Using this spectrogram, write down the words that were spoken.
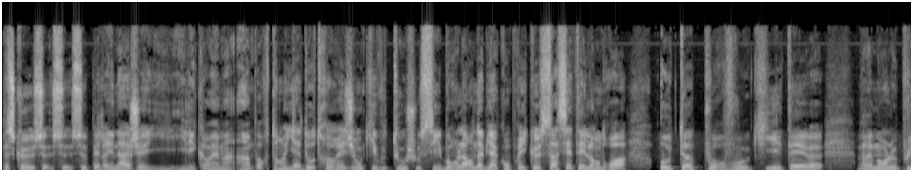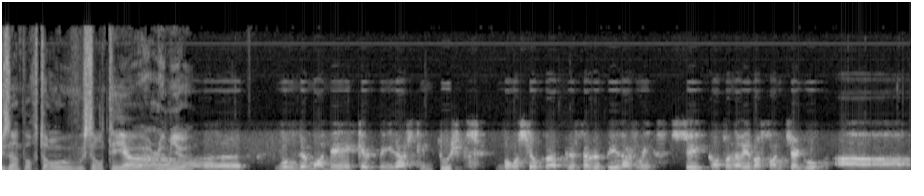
parce que ce, ce, pèlerinage, il, est quand même important. Il y a d'autres régions qui vous touchent aussi. Bon, là, on a bien compris que ça, c'était l'endroit au top pour vous, qui était euh, vraiment le plus important, où vous vous sentez euh, le mieux. vous me demandez quel paysage qui me touche. Bon, si on peut appeler ça le paysage, oui, c'est quand on arrive à Santiago, à,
